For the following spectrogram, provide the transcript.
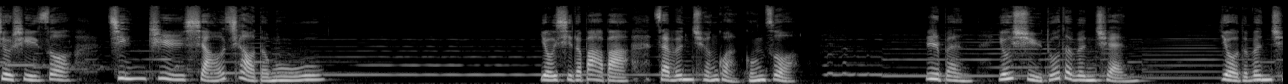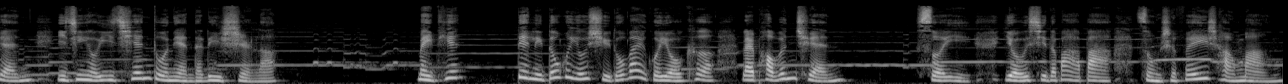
就是一座精致小巧的木屋。尤西的爸爸在温泉馆工作。日本有许多的温泉，有的温泉已经有一千多年的历史了。每天，店里都会有许多外国游客来泡温泉，所以游西的爸爸总是非常忙。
